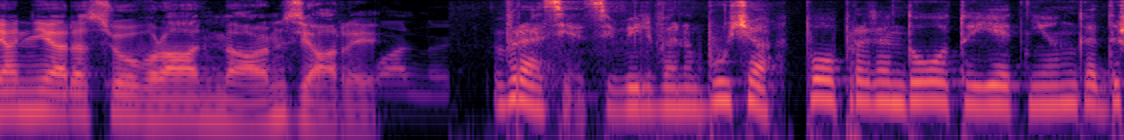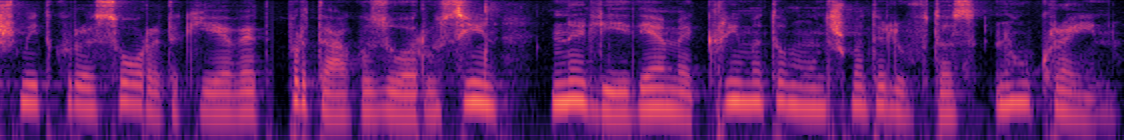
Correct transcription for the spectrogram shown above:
janë njerëz që u vranë me armë zjarri. Vrasja e civilëve në Buça po pretendohet të jetë një nga dëshmitë kryesore të Kievit për të akuzuar Rusinë në lidhje me krime të mundshme të luftës në Ukrainë.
